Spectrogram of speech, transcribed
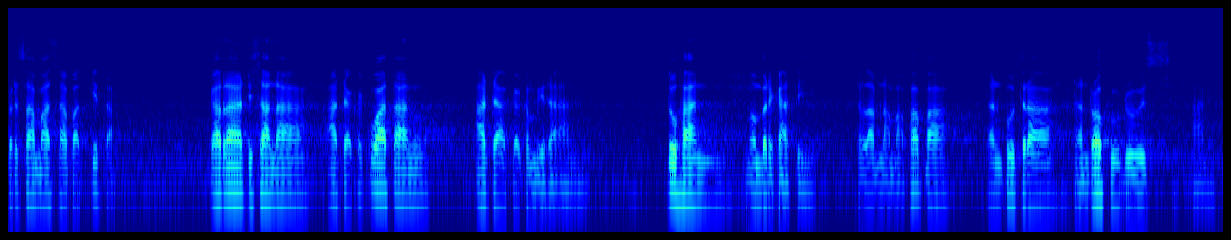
bersama sahabat kita. Karena di sana ada kekuatan, ada kegembiraan. Tuhan memberkati. Dalam nama Bapa dan Putra dan Roh Kudus. Amin.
